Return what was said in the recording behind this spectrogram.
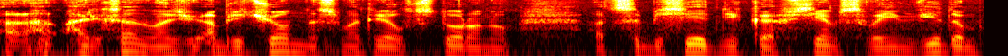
А Александр Иванович обреченно смотрел в сторону от собеседника всем своим видом,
